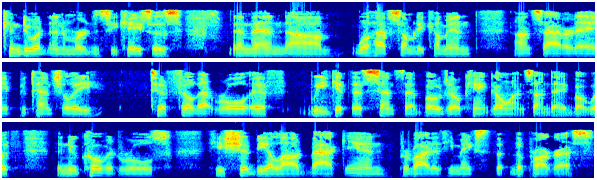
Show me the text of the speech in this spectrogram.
can do it in emergency cases, and then um, we'll have somebody come in on Saturday potentially to fill that role if we get the sense that Bojo can't go on Sunday. But with the new COVID rules, he should be allowed back in, provided he makes the, the progress.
